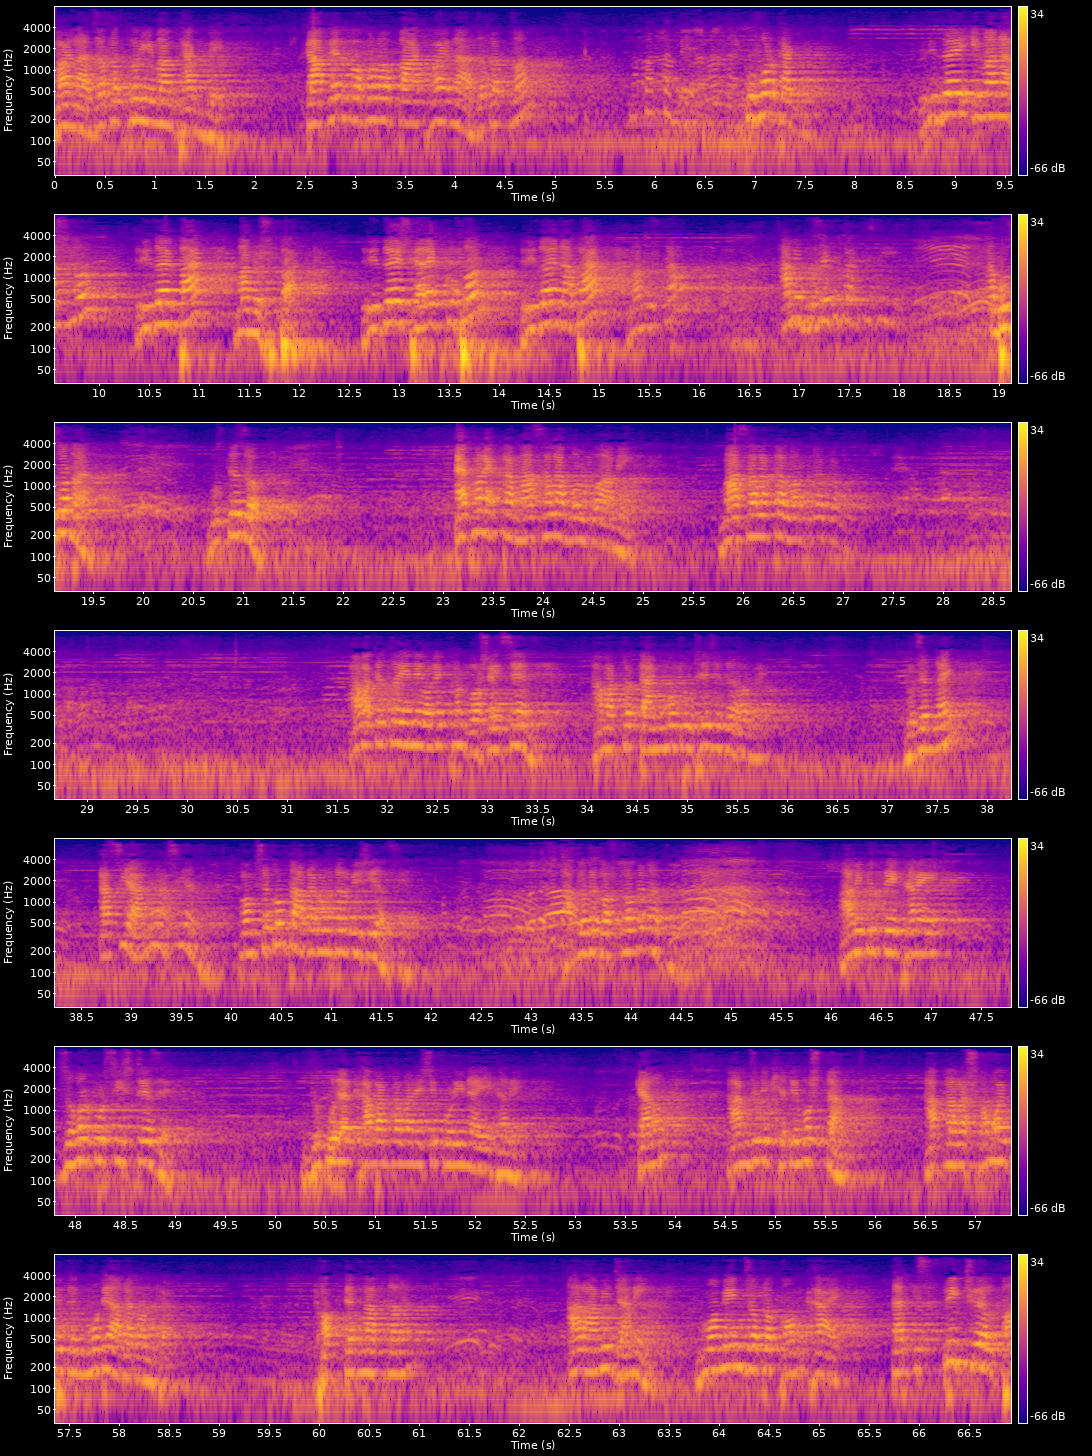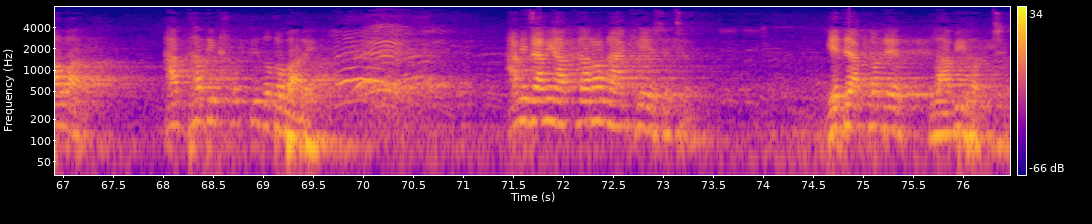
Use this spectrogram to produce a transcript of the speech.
হয় না, যতক্ষণ ইমান থাকবে। কাফের কখনো পাক হয় না, যতক্ষণ কুফর থাকবে। হৃদয়ে ইমান আসলো, হৃদয় পাক, মানুষ পাক। হৃদয়ে সেরেক কুফর, হৃদয় না পাক, মানুষ না আমি বুঝাইতে পারতেছি? বুঝো না। বুঝতেছ? এখন একটা মাসালা বলব আমি। মাসালাটা লজ্জাজনক। আমাকে তো এনে অনেকক্ষণ বসাইছেন। আমার তো টাইম মতো উঠে যেতে হবে। বুঝেন নাই? আসি আমি আসি আমি। কমসে কম তো আধা ঘণ্টার বেশি আছে। আপনাদের কষ্ট হবে না তো? আমি কিন্তু এখানে জোহর করছি স্টেজে। দুপুরের খাবার দাবার এসে করি নাই এখানে। কেন? আমি যদি খেতে বসতাম, আপনারা সময় পেতেন মোটে আধা ঘণ্টা। ঠকতেন না আপনারা? আর আমি জানি, মমিন যত কম খায়, তার স্পিরিচুয়াল পাওয়ার আধ্যাত্মিক শক্তি তত বাড়ে। আমি জানি আপনারাও না খেয়ে এসেছেন। এতে আপনাদের লাভই হচ্ছে?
